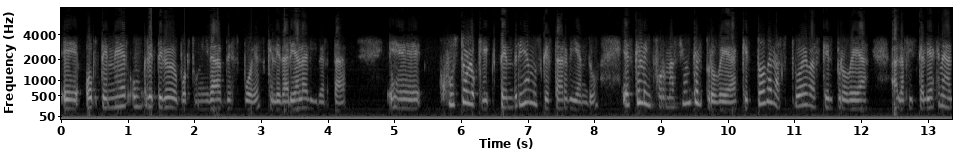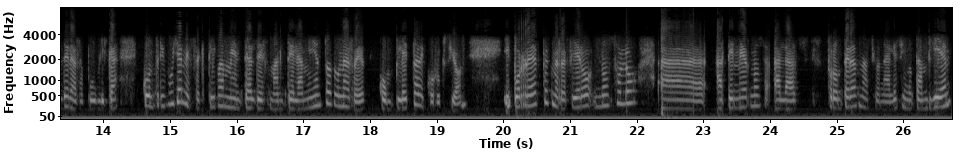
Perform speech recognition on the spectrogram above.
eh, obtener un criterio de oportunidad después que le daría la libertad, eh, justo lo que tendríamos que estar viendo es que la información que él provea, que todas las pruebas que él provea a la Fiscalía General de la República contribuyan efectivamente al desmantelamiento de una red completa de corrupción. Y por red, pues me refiero no solo a, a tenernos a las fronteras nacionales, sino también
